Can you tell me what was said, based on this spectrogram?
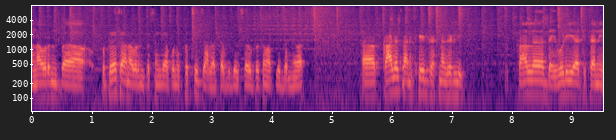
अनावरण पुतळ्याचं पुतळ्याच्या अनावरण प्रसंगी आपण उपस्थित झाला. त्याबद्दल सर्वप्रथम आपले धन्यवाद. कालच आणखी एक घटना घडली. काल दहिवडी या ठिकाणी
